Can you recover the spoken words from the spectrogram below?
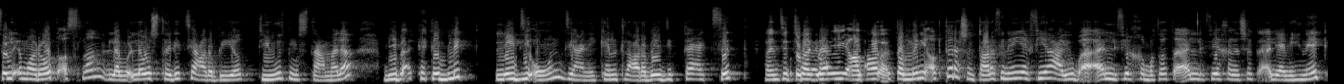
في الإمارات أصلا لو لو اشتريتي عربيات used مستعملة بيبقى كاتب لك lady owned يعني كانت العربية دي بتاعت ست. فانت بتطمني آه أكتر. تطمني أكتر عشان تعرفي إن هي فيها عيوب أقل فيها خبطات أقل فيها خدشات أقل. يعني هناك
